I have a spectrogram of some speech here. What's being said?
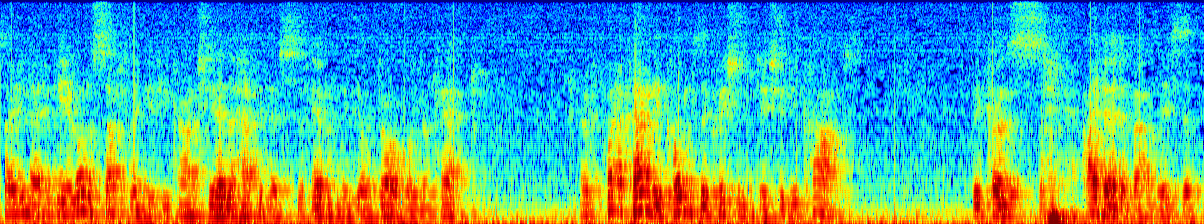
So, you know, it'd be a lot of suffering if you can't share the happiness of heaven with your dog or your cat. Apparently, according to the Christian tradition, you can't. Because I heard about this, that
